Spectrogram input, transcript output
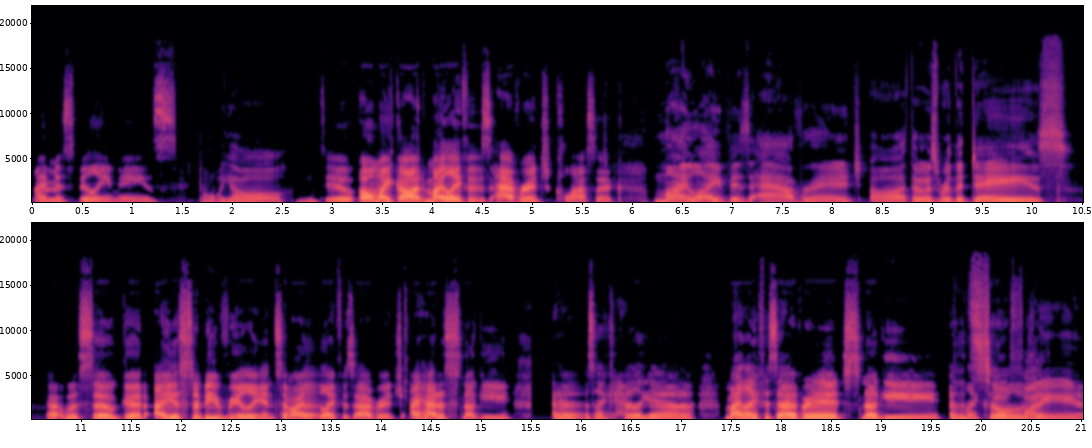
I miss Billy Mays. Don't we all? Me too. Oh my god, my life is average. Classic. My life is average. Oh, those were the days. That was so good. I used to be really into my life is average. I had a snuggie and I was like, hell yeah, my life is average, snuggie. And That's like so all of the- funny.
